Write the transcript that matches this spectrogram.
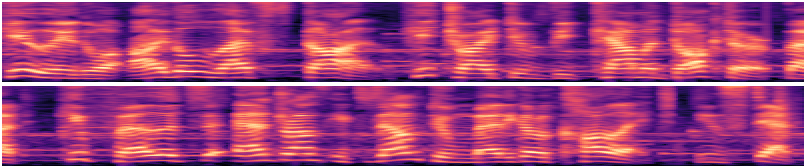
he lived an idle lifestyle. He tried to become a doctor, but he failed the entrance exam to medical college. Instead,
